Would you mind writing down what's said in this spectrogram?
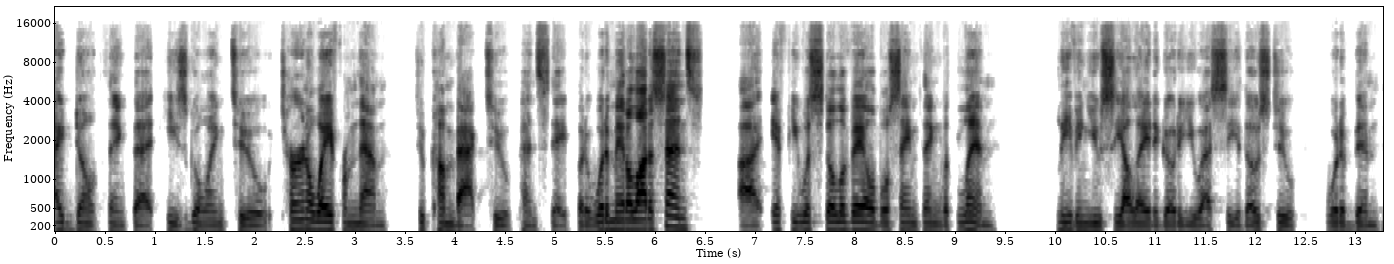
I don't think that he's going to turn away from them to come back to Penn State. But it would have made a lot of sense uh, if he was still available, same thing with Lynn leaving UCLA to go to USC. Those two would have been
